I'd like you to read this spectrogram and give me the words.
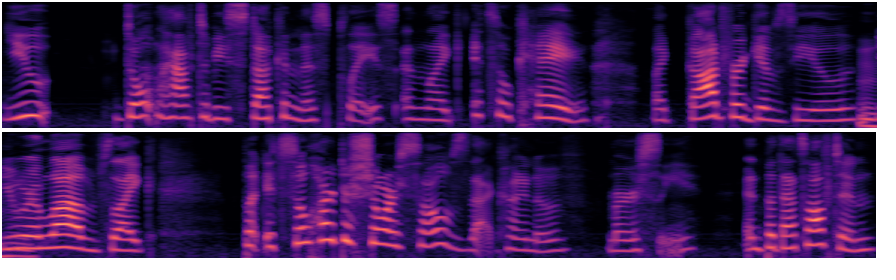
you don't have to be stuck in this place and like it's okay. Like God forgives you. You Mhm. are loved like but it's so hard to show ourselves that kind of mercy. And but that's often,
